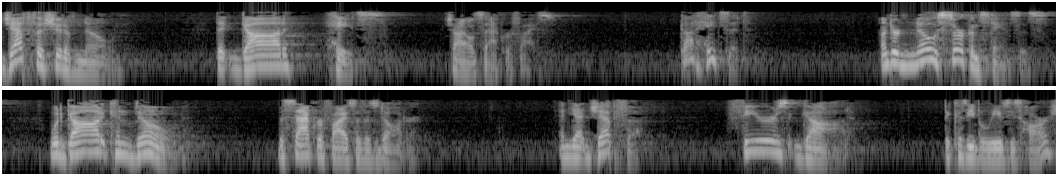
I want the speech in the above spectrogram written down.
Jephthah should have known that God hates child sacrifice. God hates it. Under no circumstances would God condone the sacrifice of his daughter. And yet Jephthah fears God because he believes he's harsh,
